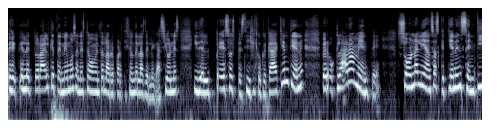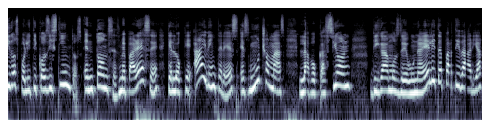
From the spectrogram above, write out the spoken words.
electoral que tenemos en este momento, la repartición de las delegaciones y del peso específico que cada quien tiene, pero claramente son alianzas que tienen sentidos políticos distintos. Entonces, me parece que lo que hay de interés es mucho más la vocación, digamos, de una élite partidaria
